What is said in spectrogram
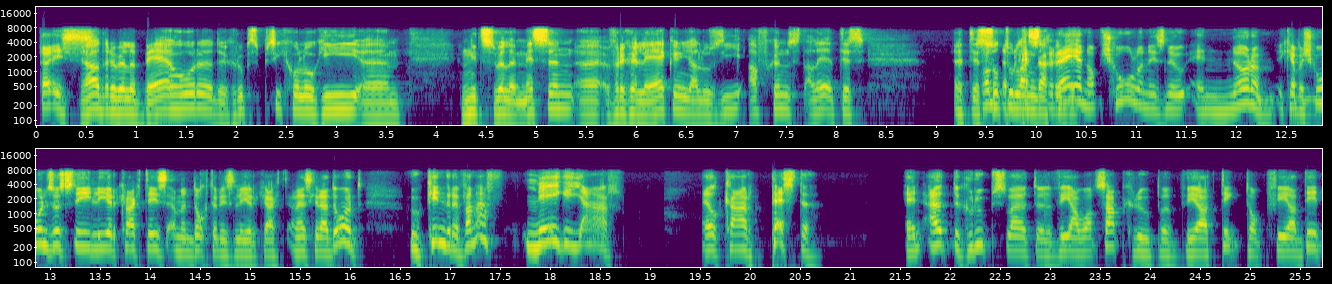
dat is... Ja, er willen bijhoren, de groepspsychologie, ehm, niets willen missen, eh, vergelijken, jaloezie, afgunst. Allee, het is, het is Want zo de hoe lang dat je... pesterijen op scholen is nu enorm. Ik heb een schoonzus die leerkracht is en mijn dochter is leerkracht. En als je dat hoort, hoe kinderen vanaf negen jaar elkaar pesten en uit de groep sluiten via WhatsApp-groepen, via TikTok, via dit.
